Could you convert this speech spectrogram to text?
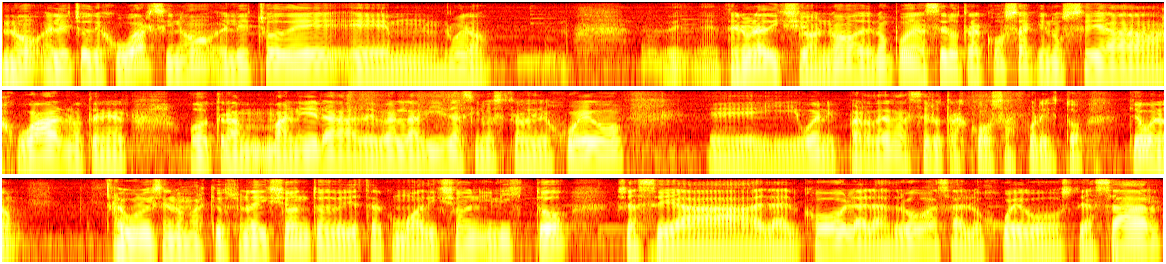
no el hecho de jugar, sino el hecho de, em, bueno, de, tener una adicción, ¿no? De no poder hacer otra cosa que no sea jugar, no tener otra manera de ver la vida si no es a través del juego. Eh, y bueno, y perder de hacer otras cosas por esto. Que bueno, algunos dicen no más que es una adicción, entonces debería estar como adicción y listo, ya sea al alcohol, a las drogas, a los juegos de azar,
